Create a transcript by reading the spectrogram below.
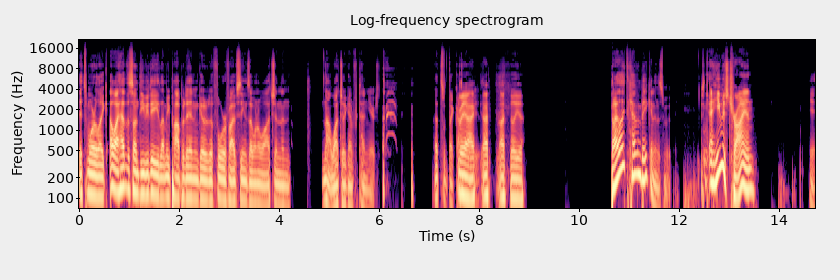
It's more like, oh, I have this on DVD. Let me pop it in and go to the four or five scenes I want to watch, and then not watch it again for ten years. That's what that kind yeah, of yeah. I. I I feel you. but I liked Kevin Bacon in this movie. He was trying. Yeah,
